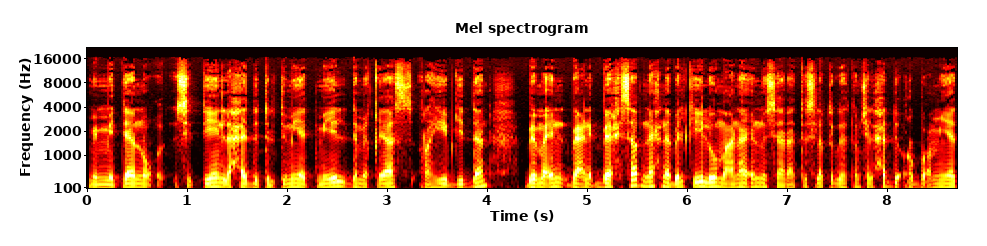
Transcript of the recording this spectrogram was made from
من 260 لحد 300 ميل. ده مقياس رهيب جدا. بما ان يعني بحسابنا إحنا بالكيلو معناه إنه سيارات تسلا بتقدر تمشي لحد 400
